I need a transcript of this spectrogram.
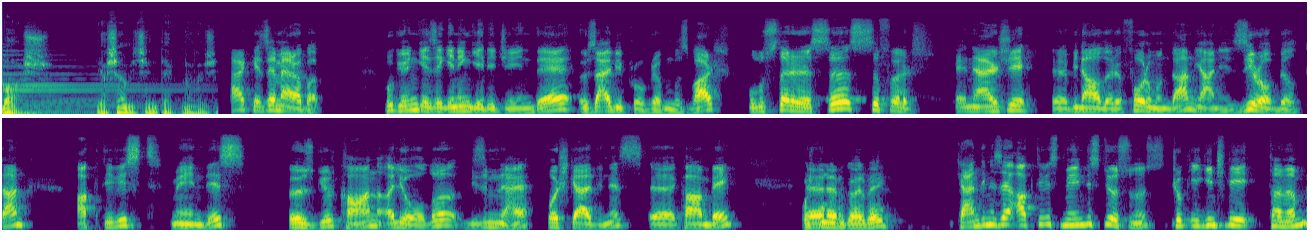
Boş, yaşam için teknoloji. Herkese merhaba. Bugün gezegenin geleceğinde özel bir programımız var. Uluslararası Sıfır Enerji e, Binaları Forumu'ndan yani Zero Build'dan aktivist mühendis Özgür Kaan Alioğlu bizimle. Hoş geldiniz e, Kaan Bey. Hoş bulduk ee, Bey. Kendinize aktivist mühendis diyorsunuz. Çok ilginç bir tanım.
